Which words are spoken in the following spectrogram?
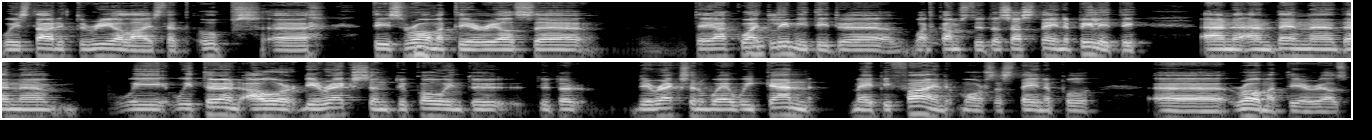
we started to realize that oops, these raw materials they are quite limited what comes to the sustainability, and and then then we we turned our direction to go into to the direction where we can maybe find more sustainable uh, raw materials.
